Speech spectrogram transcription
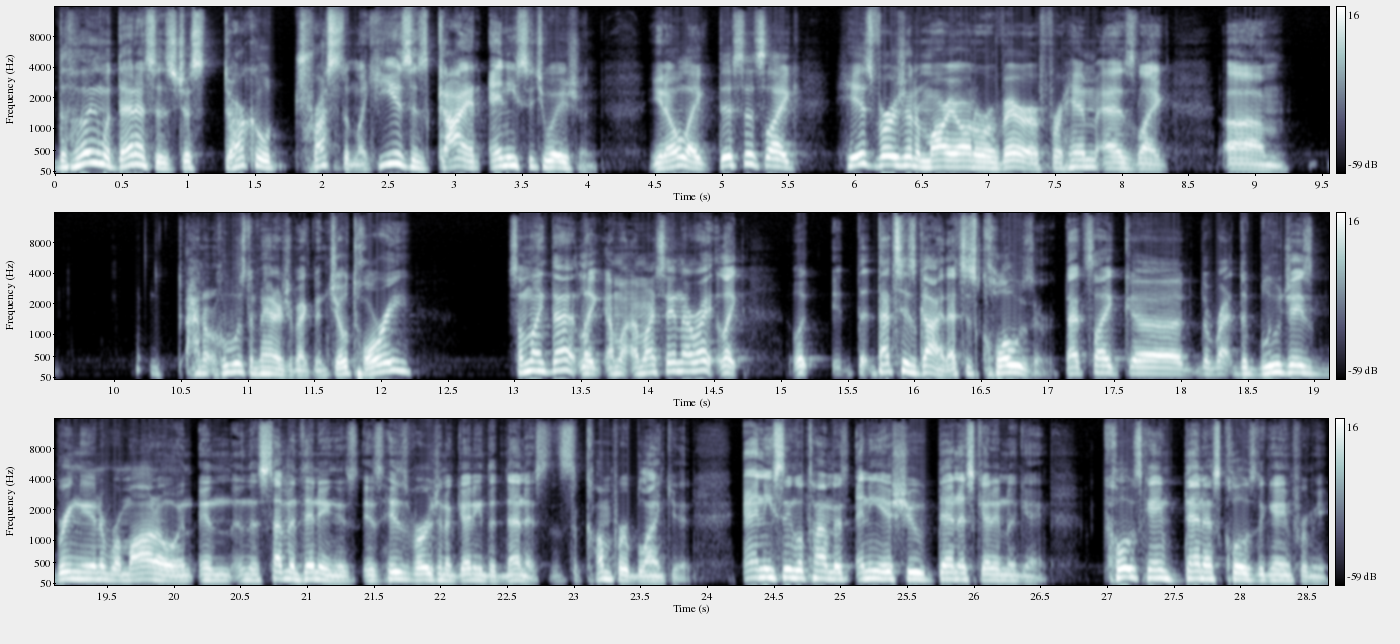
The thing with Dennis is just Darko trust him. Like he is his guy in any situation. You know, like this is like his version of Mariano Rivera for him as like um I don't who was the manager back then? Joe Torre? Something like that? Like am I, am I saying that right? Like that's his guy. That's his closer. That's like uh, the the Blue Jays bringing in Romano in, in, in, the seventh inning is, is his version of getting the Dennis. It's a comfort blanket. Any single time there's any issue, Dennis getting the game. Close game, Dennis closed the game for me.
